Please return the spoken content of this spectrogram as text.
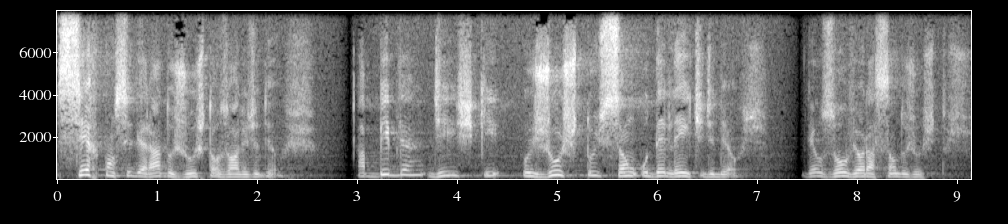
ser considerado justo aos olhos de Deus. A Bíblia diz que os justos são o deleite de Deus. Deus ouve a oração dos justos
